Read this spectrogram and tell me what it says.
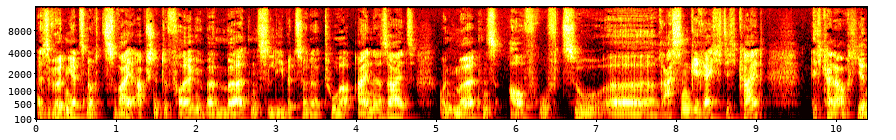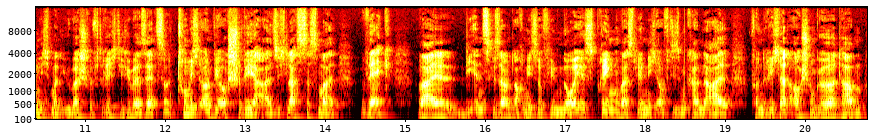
Es würden jetzt noch zwei Abschnitte folgen über Mertens Liebe zur Natur einerseits und Mertens Aufruf zu äh, Rassengerechtigkeit. Ich kann auch hier nicht mal die Überschrift richtig übersetzen und tue mich irgendwie auch schwer. Also ich lasse das mal weg, weil die insgesamt auch nicht so viel Neues bringen, was wir nicht auf diesem Kanal von Richard auch schon gehört haben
